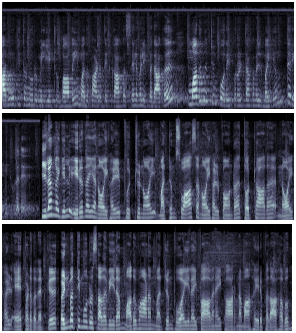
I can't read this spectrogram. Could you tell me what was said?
அறுநூற்றி தொண்ணூறு மில்லியன் ரூபாவை மதுபானத்திற்காக செலவழிப்பதாக மது மற்றும் போதைப்பொருள் தகவல் மையம் தெரிவித்துள்ளது. இலங்கையில் இருதய நோய்கள் புற்றுநோய் மற்றும் சுவாச நோய்கள் போன்ற தொற்றாத நோய்கள் ஏற்படுவதற்கு எண்பத்தி மூன்று சதவீதம் மதுபானம் மற்றும் புகையிலை பாவனை காரணமாக இருப்பதாகவும்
